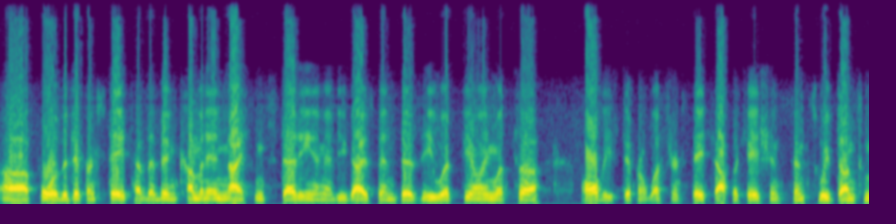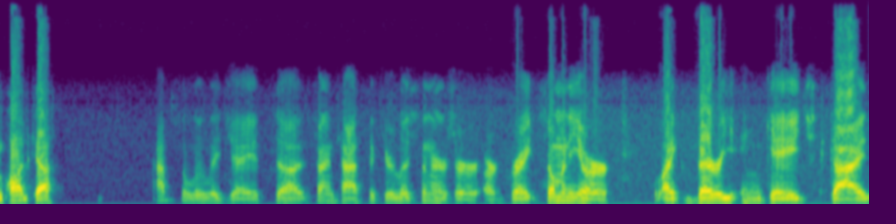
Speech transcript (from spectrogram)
uh, for the different states? Have they been coming in nice and steady, and have you guys been busy with dealing with uh, all these different Western states applications since we've done some podcasts? Absolutely, Jay. It's fantastic. Your listeners are, great. So many are like very engaged guys.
